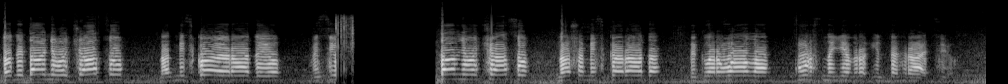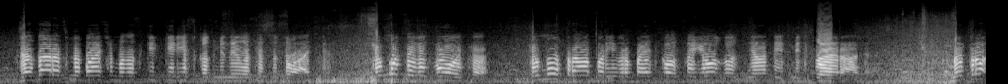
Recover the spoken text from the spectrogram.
до- недавнього часу над міською радою висів до недавнього часу наша міська рада декларувала курс на євроінтеграцію. Вже зараз ми бачимо, наскільки різко змінилася ситуація. Чому це відбулося? Чому прапор Європейського Союзу знятий з міської ради? Ми, про...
